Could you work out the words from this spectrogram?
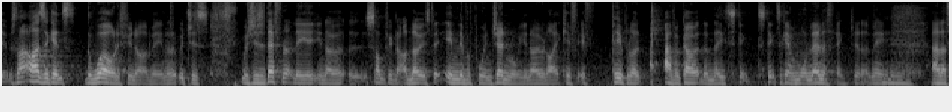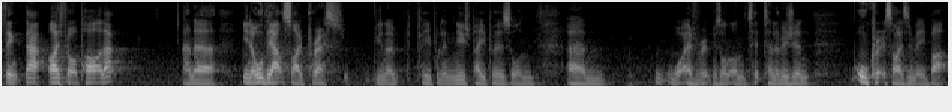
it was like us against the world, if you know what I mean, which is, which is definitely, you know, something that I noticed in Liverpool in general. You know, like if, if people are- have a go at them, they stick stick together more than anything. Do you know what I mean? And I think that I felt a part of that, and uh, you know, all the outside press, you know, people in newspapers on. Um, whatever it was on, on t- television, all criticising me, but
